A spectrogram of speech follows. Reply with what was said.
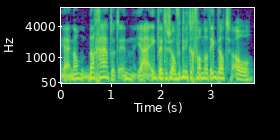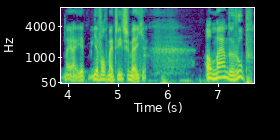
Ja, en dan, dan gaat het. En ja, ik werd er zo verdrietig van dat ik dat al, nou ja, je, je volgt mijn tweets een beetje, al maanden roep.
